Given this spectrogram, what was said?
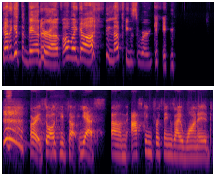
gotta get the banner up. Oh my god, nothing's working. All right, so I'll keep talking. Yes, um, asking for things I wanted.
